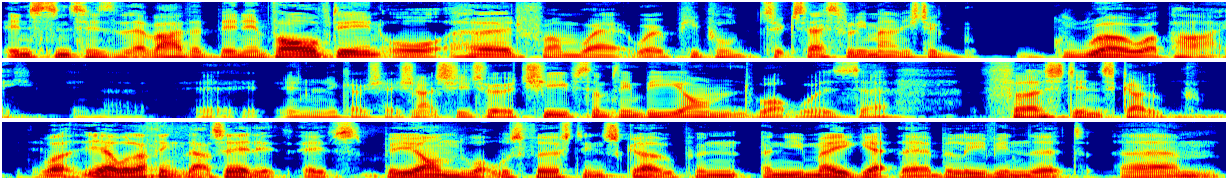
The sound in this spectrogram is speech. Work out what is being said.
instances that they've either been involved in or heard from where, where people successfully managed to grow a pie in negotiation, actually to achieve something beyond what was uh, first in scope? Well, yeah, well, I think that's it. it. It's beyond what was first in scope, and and you may get there believing that um,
